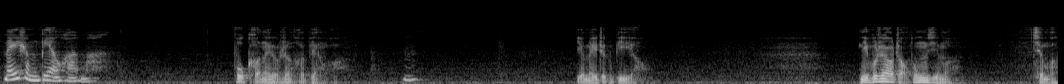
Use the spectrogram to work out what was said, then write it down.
没什么变化吗？不可能有任何变化。嗯，也没这个必要。你不是要找东西吗？请吧。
